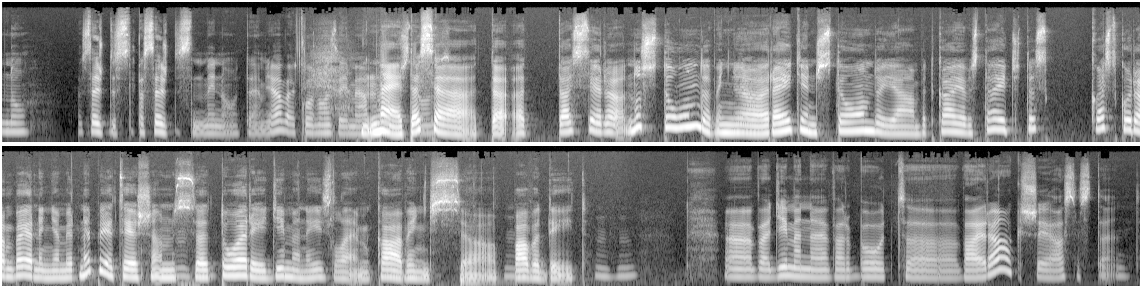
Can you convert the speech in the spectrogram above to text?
nu, 60, pa 60 minūtēm, jā, vai ko nozīmē? Nē, tas, tā, tas ir nu, stunda, viņa jā. rēķina stundu, jā, bet kā jau es teicu, tas, kas kuram bērniņam ir nepieciešams, mm -hmm. to arī ģimene izlēma, kā viņus uh, mhm. pavadīt. Mm -hmm. Vai ģimenē var būt uh, vairāk šie asistenti?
